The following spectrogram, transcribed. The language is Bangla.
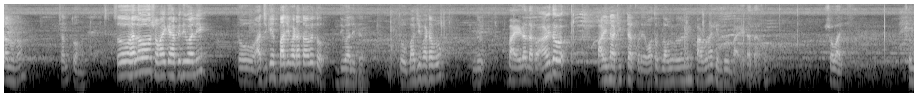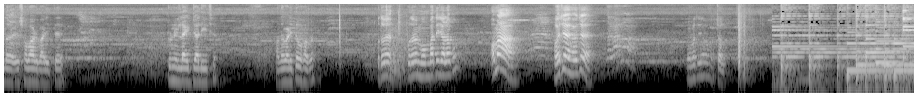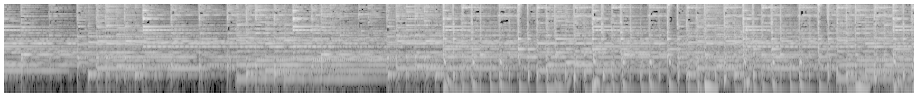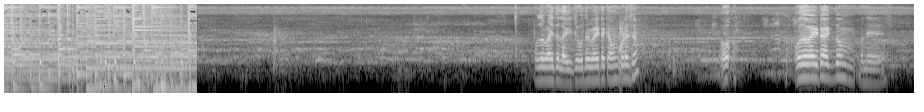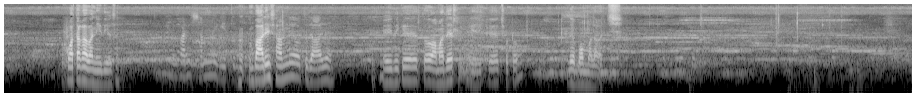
চালু না? চালু তো সো হ্যালো সবাইকে হ্যাপি দিওয়ালি। তো আজকে বাজি ফাটাতে হবে তো দিওয়ালিতে। তো বাজি ফাটাবো। কিন্তু বাইরেটা দেখো, আমি তো পারি না ঠিকঠাক করে। অত ব্লগিং ব্লগিং পারব না, কিন্তু বাইরেটা দেখো। সবাই। সুন্দর সবার বাড়িতে। টুনির লাইট জ্বালিয়েছে। আমাদের বাড়িতেও হবে। প্রথমে প্রথমে মোমবাতি জ্বালাবো। ওমা! হয়েছে হয়েছে। মোমবাতি জ্বালাবো চলো। বাড়িতে লাগিয়েছে। ওদের বাড়িটা কেমন করেছে? ও, ওদের বাড়িটা একদম মানে পতাকা বানিয়ে দিয়েছে। বাড়ির সামনে গিয়ে তো যাওয়া যায়। এইদিকে তো আমাদের, এইদিকে ছোট দিয়ে লাগাচ্ছে।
